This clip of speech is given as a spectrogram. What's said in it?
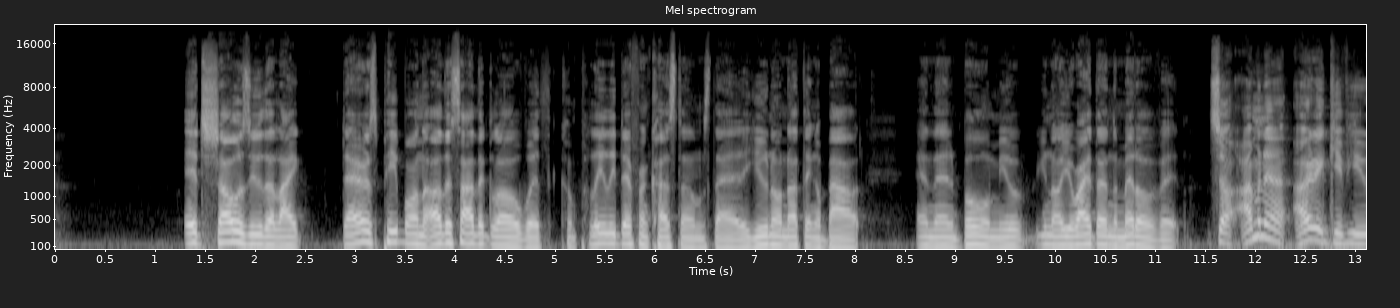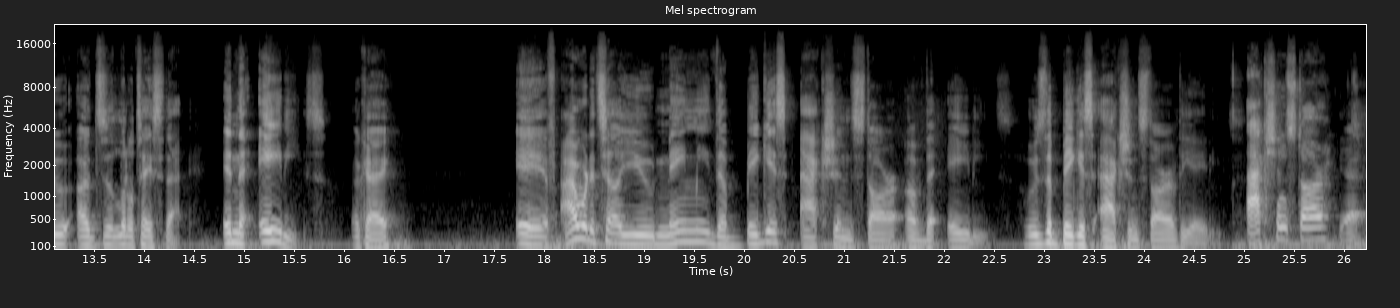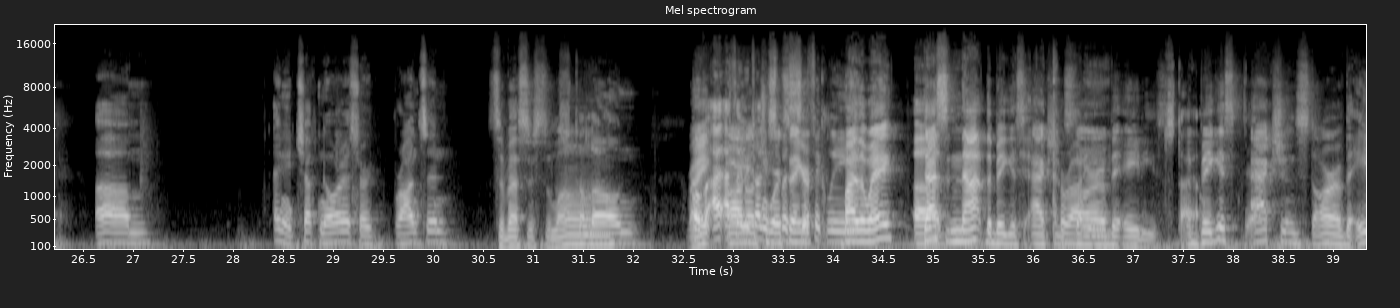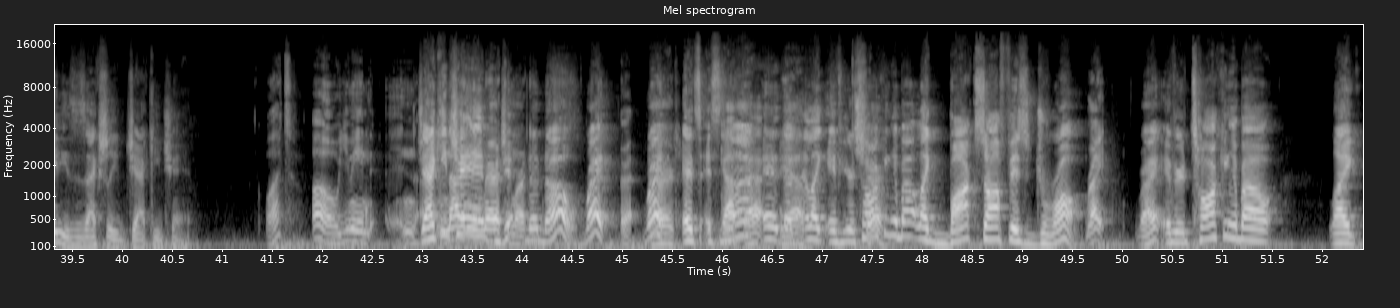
It shows you that like there's people on the other side of the globe with completely different customs that you know nothing about, and then boom, you you know you're right there in the middle of it. So I'm gonna I'm gonna give you a, a little taste of that. In the '80s, okay. If I were to tell you, name me the biggest action star of the '80s. Who's the biggest action star of the '80s? Action star. Yeah, Um, I mean Chuck Norris or Bronson, Sylvester Stallone. Stallone. Right? Oh, but I, I thought you were talking specifically. By the way, uh, that's not the biggest action star of the '80s. style. The biggest action star of the '80s is actually Jackie Chan. what? Oh, you mean in, Jackie not in the Chan. American Ja- market? no, right, Right, right. heard. It's it's Got not it- yeah. like if you're Sure. talking about like box office draw, Right. right. If you're talking about like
